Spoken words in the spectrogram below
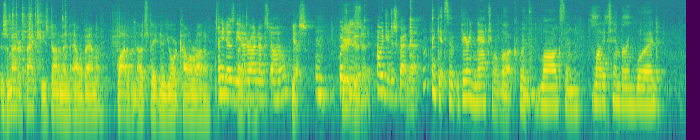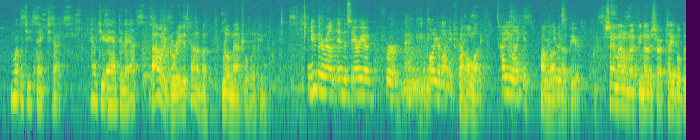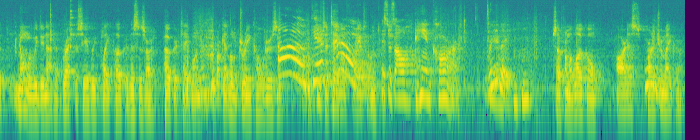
As a matter of fact, he's done them in Alabama, a lot of in upstate New York, Colorado. And he does the Adirondack style. Yes, Which very is, good at it. How would you describe that? I think it's a very natural look with logs and a lot of timber and wood. What would you think, Chuck? How would you add to that? I would agree. It's kind of a real natural looking, And you've been around in this area for all your life, right? my whole life. How do you like it? I love it was- up here. Sam, I don't know if you noticed our table, but normally we do not have breakfast here. We play poker. This is our poker table, and got little drink holders and Oh, keeps the table free from. This was all hand carved. Really? Mm-hmm. So from a local artist, furniture mm. maker.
